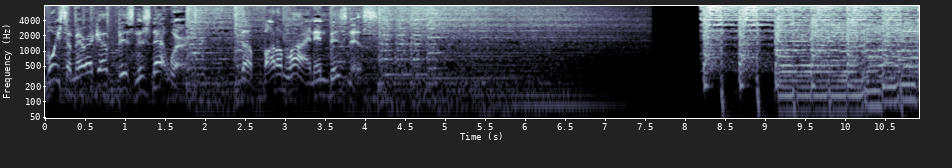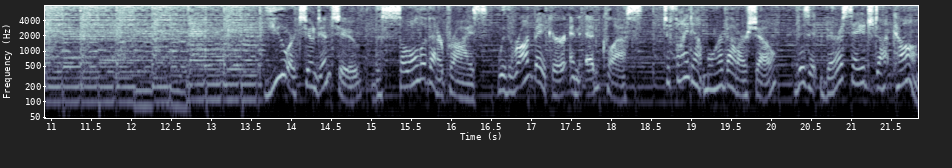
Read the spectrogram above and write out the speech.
Voice America Business Network, the bottom line in business. You are tuned into The Soul of Enterprise with Ron Baker and Ed Kless. To find out more about our show, visit verasage.com.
